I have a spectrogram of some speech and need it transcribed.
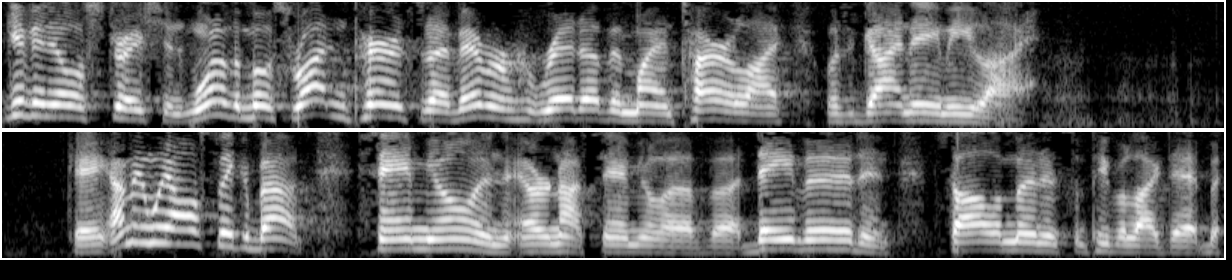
give you an illustration. One of the most rotten parents that I've ever read of in my entire life was a guy named Eli. Okay, I mean, we all think about Samuel and, or not Samuel, of uh, David and Solomon and some people like that. But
